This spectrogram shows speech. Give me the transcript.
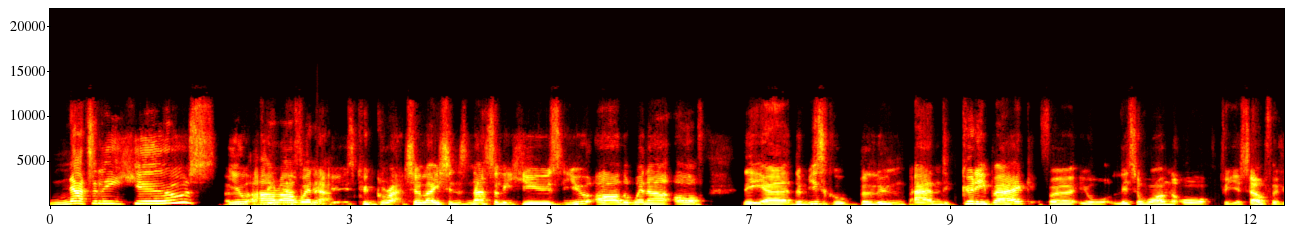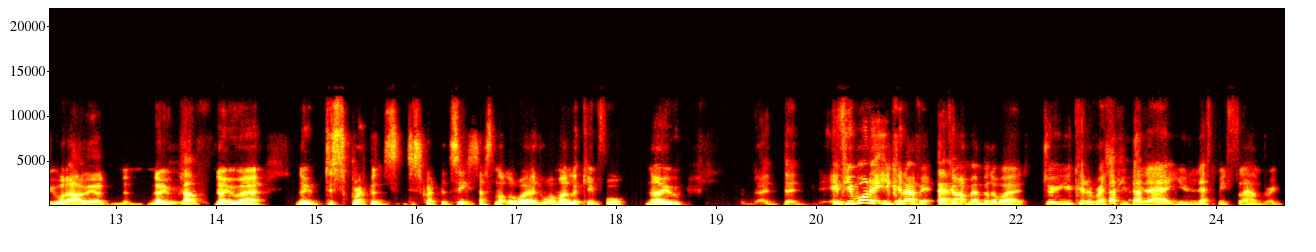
Natalie Hughes. You are our Natalie winner. Hughes. Congratulations, Natalie Hughes. You are the winner of the uh, the musical balloon band goodie bag for your little one or for yourself if you want. I mean, no no uh, no discrepancies discrepancies. That's not the word. What am I looking for? No. uh, If you want it, you can have it. I can't remember the word. Drew, you could have rescued me there. You left me floundering.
